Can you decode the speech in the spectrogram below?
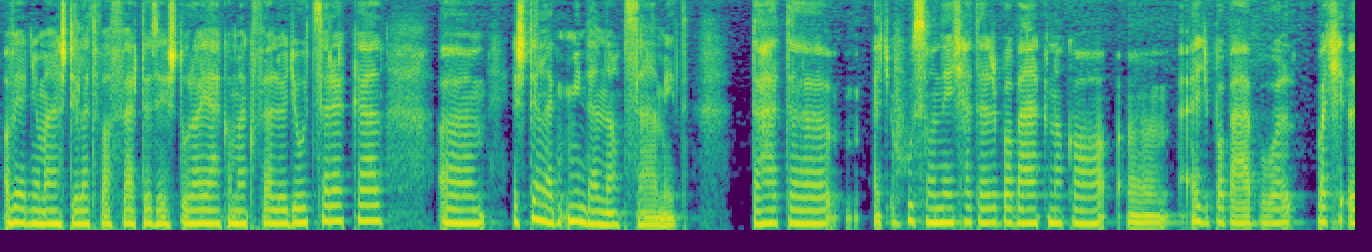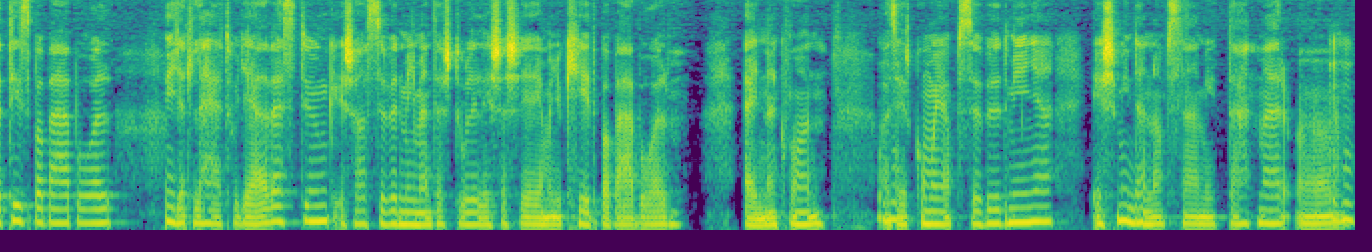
a vérnyomást, illetve a fertőzést uralják a megfelelő gyógyszerekkel, és tényleg minden nap számít. Tehát egy 24 hetes babáknak a egy babából, vagy tíz babából négyet lehet, hogy elvesztünk, és a szövődménymentes túlélés esélye mondjuk hét babából egynek van azért komolyabb szövődménye, és minden nap számít, tehát már uh-huh.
